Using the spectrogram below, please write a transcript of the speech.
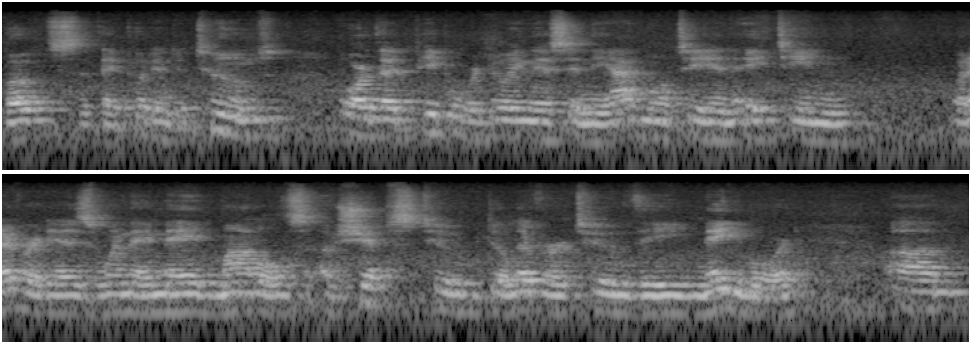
boats that they put into tombs, or that people were doing this in the Admiralty in 18, whatever it is, when they made models of ships to deliver to the Navy Board. Um,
